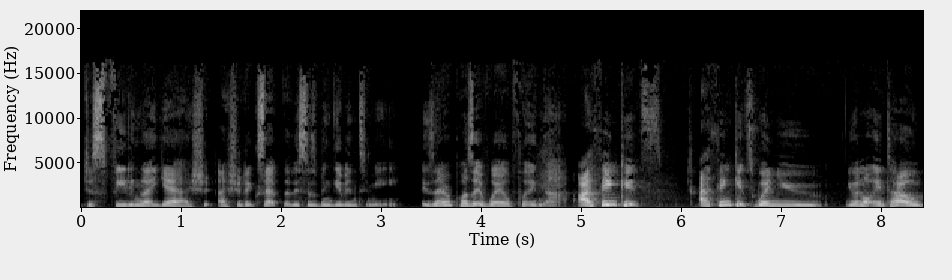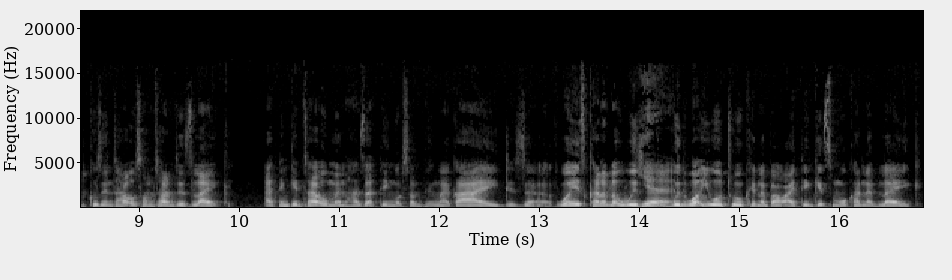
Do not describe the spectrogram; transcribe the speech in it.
just feeling like yeah I should I should accept that this has been given to me. Is there a positive way of putting that? I think it's I think it's when you you're not entitled because entitled sometimes is like I think entitlement has that thing of something like I deserve where it's kind of like with Yeah. with what you're talking about I think it's more kind of like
